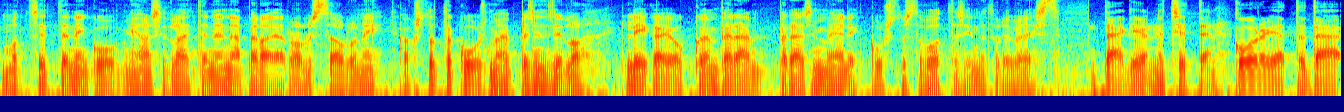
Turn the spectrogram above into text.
mutta sitten niin kuin ihan sillä, että en enää pelaajan roolissa ollut, niin 2006 mä hyppäsin silloin liikajoukkojen perään, peräisimme, eli 16 vuotta siinä tuli välissä. Tämäkin on nyt sitten korjattu tämä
